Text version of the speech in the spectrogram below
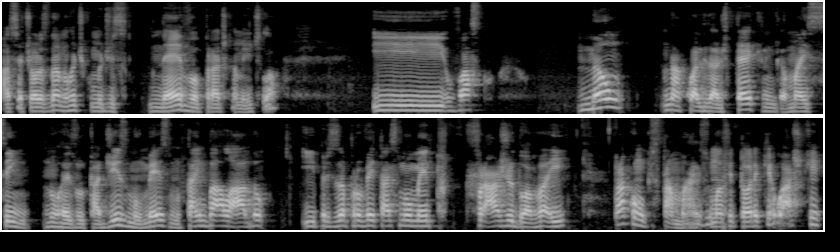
às 7 horas da noite, como eu disse, neva praticamente lá. E o Vasco, não na qualidade técnica, mas sim no resultadismo mesmo, está embalado e precisa aproveitar esse momento frágil do Havaí para conquistar mais uma vitória que eu acho que,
